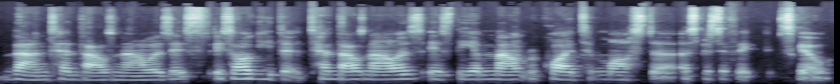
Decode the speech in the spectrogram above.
than 10,000 hours. It's it's argued that 10,000 hours is the amount required to master a specific skill.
